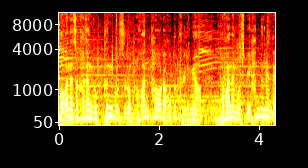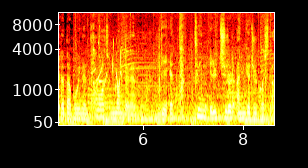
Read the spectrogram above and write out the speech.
버간에서 가장 높은 곳으로 버간 타워라고도 불리며 버간의 모습이 한눈에 내려다 보이는 타워 전망대는 우리에게 탁 트인 일출을 안겨줄 것이다.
